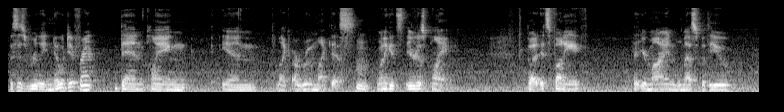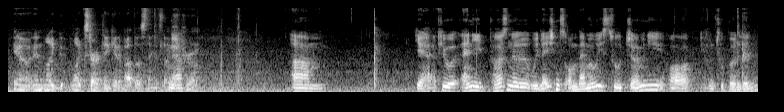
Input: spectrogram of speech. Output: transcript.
this is really no different than playing in like a room like this. Hmm. When it gets, you're just playing. But it's funny that your mind will mess with you, you know, and like like start thinking about those things. Like, Yeah. true. Um, yeah, have you any personal relations or memories to Germany or even to Berlin?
